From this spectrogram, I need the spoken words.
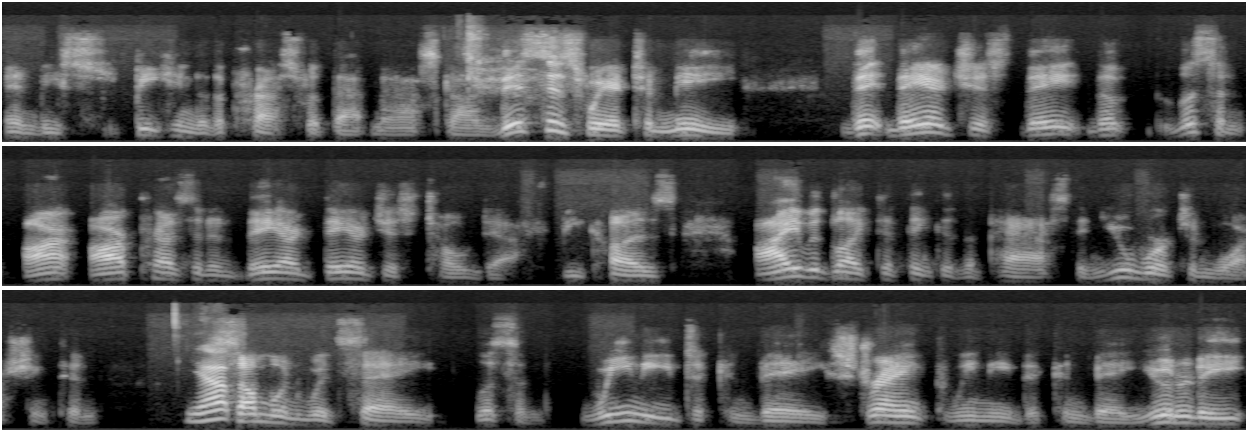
and be speaking to the press with that mask on? This is where, to me, they they are just they the listen. Our our president they are they are just tone deaf because I would like to think in the past, and you worked in Washington, Yep. someone would say, "Listen, we need to convey strength. We need to convey unity."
